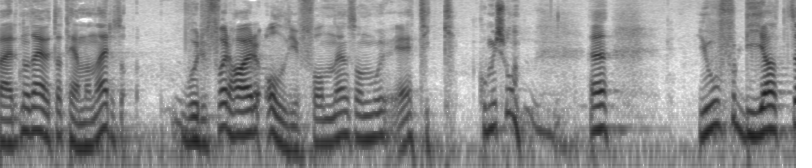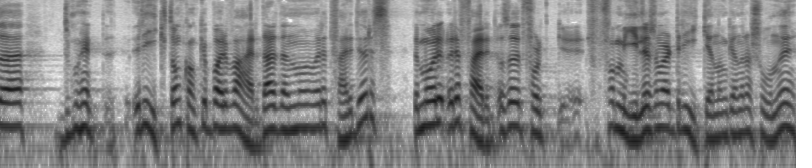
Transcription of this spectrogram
verden. Og det er jo et av temaene her. Så, hvorfor har oljefondet en sånn etikkommisjon? Eh, jo, fordi at eh, helt, rikdom kan ikke bare være der, den må rettferdiggjøres. Det må rettferdig, altså folk, familier som har vært rike gjennom generasjoner,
